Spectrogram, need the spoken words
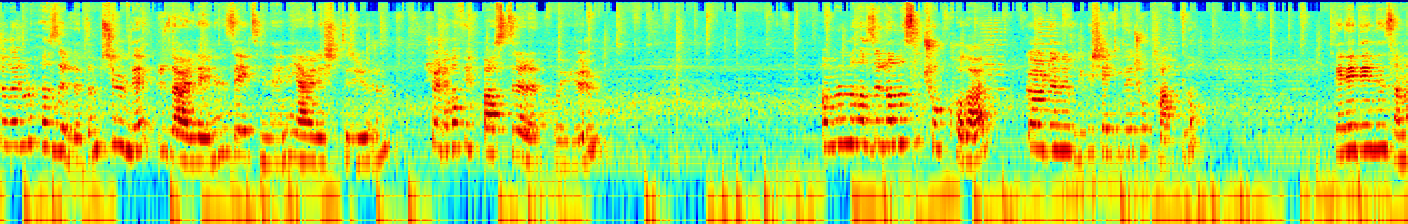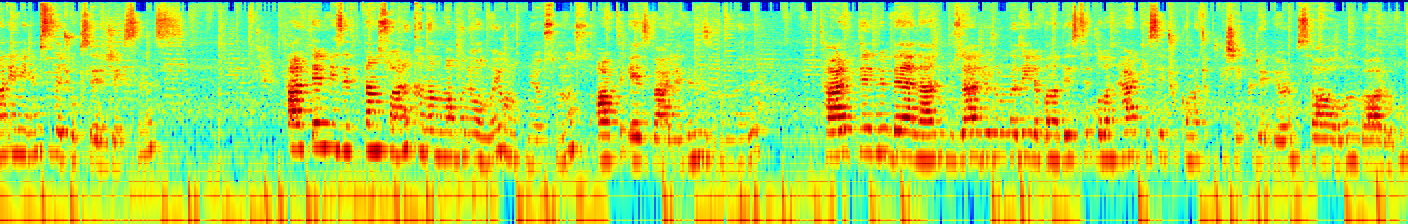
Poğaçalarımı hazırladım. Şimdi üzerlerine zeytinlerini yerleştiriyorum. Şöyle hafif bastırarak koyuyorum. Hamurunu hazırlaması çok kolay. Gördüğünüz gibi şekli de çok tatlı. Denediğiniz zaman eminim siz de çok seveceksiniz. Tariflerimi izledikten sonra kanalıma abone olmayı unutmuyorsunuz. Artık ezberlediniz bunları. Tariflerimi beğenen, güzel yorumlarıyla bana destek olan herkese çok ama çok teşekkür ediyorum. Sağ olun, var olun.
